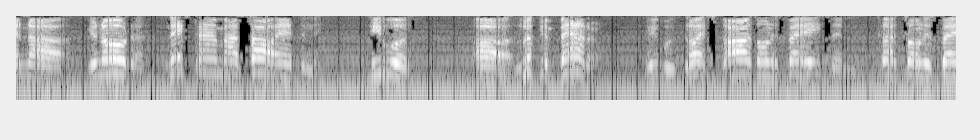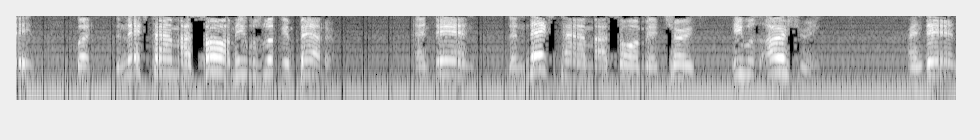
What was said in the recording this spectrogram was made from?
And, uh, you know, the time I saw Anthony, he was uh, looking better. He was you know, had scars on his face and cuts on his face. But the next time I saw him, he was looking better. And then the next time I saw him at church, he was ushering. And then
